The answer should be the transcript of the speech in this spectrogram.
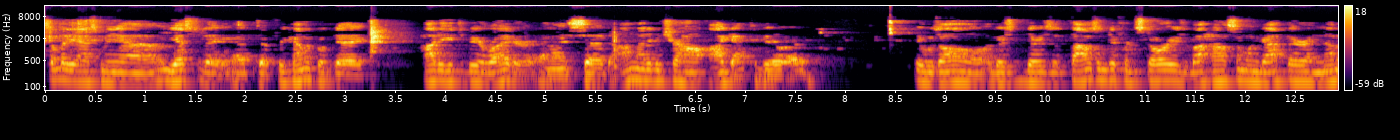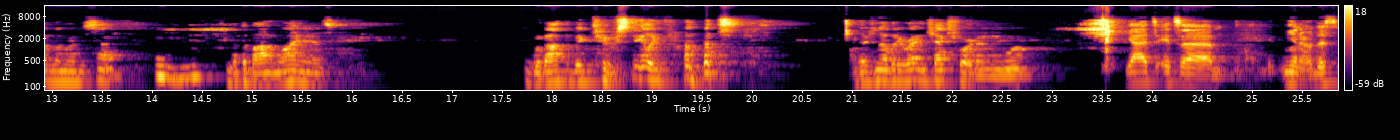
Somebody asked me uh, yesterday at uh, Free Comic Book Day, how do you get to be a writer? And I said, I'm not even sure how I got to be a writer. It was all there's there's a thousand different stories about how someone got there, and none of them are the same. Mhm. But the bottom line is, without the big two stealing from us, there's nobody writing checks for it anymore. Yeah, it's it's um, you know, this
